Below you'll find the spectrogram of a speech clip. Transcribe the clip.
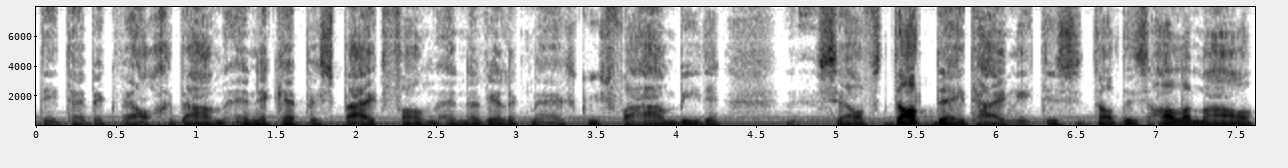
dit heb ik wel gedaan en ik heb er spijt van en daar wil ik mijn excuus voor aanbieden. Zelfs dat deed hij niet. Dus dat is allemaal,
